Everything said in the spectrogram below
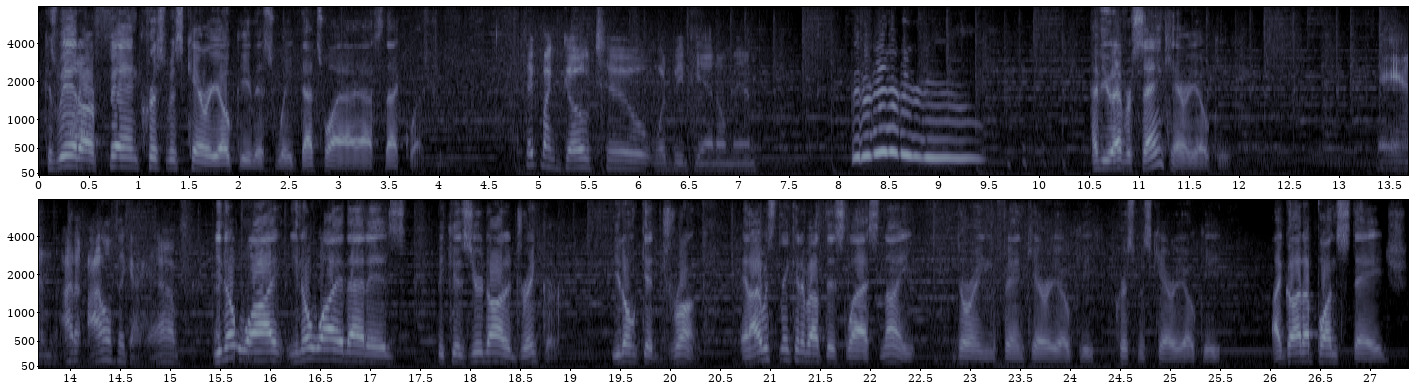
Because we had our fan Christmas karaoke this week. That's why I asked that question. I think my go-to would be Piano Man. Have you ever sang karaoke? Man, I, don't- I don't think I have. You know why? You know why that is? Because you're not a drinker. You don't get drunk. And I was thinking about this last night during the fan karaoke, Christmas karaoke. I got up on stage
